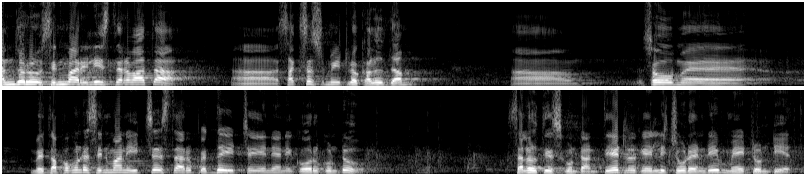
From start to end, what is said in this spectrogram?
అందరూ సినిమా రిలీజ్ తర్వాత సక్సెస్ మీట్లో కలుద్దాం. సో మే మీరు తప్పకుండా సినిమాని ఇచ్చేస్తారు చేస్తారు పెద్ద హిట్ చేయండి అని కోరుకుంటూ సెలవు తీసుకుంటాను. థియేటర్కి వెళ్ళి చూడండి మే ట్వంటీ ఎయిత్.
